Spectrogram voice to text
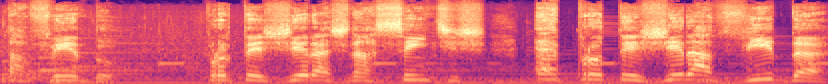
Tá vendo? Proteger as nascentes é proteger a vida.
